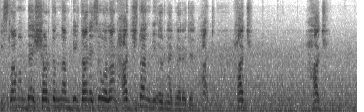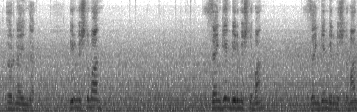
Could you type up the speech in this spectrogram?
İslam'ın beş şartından bir tanesi olan hacdan bir örnek vereceğim. Hac. Hac. Hac örneğinden. Bir Müslüman zengin bir Müslüman zengin bir Müslüman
